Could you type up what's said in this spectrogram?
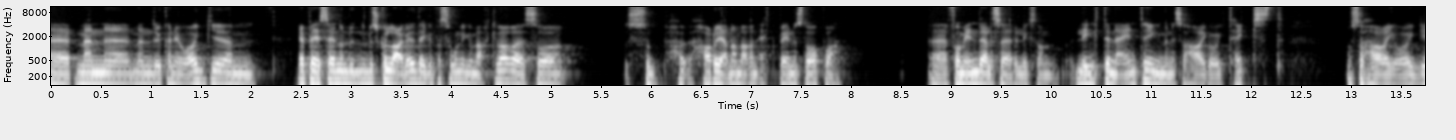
Eh, men, eh, men, du kan jo òg eh, Jeg pleier å si når du, når du skal lage ditt eget personlige merkevare, så, så, har du gjerne mer enn ett bein å stå på. For min del så er det liksom LinkedIn er én ting, men så har jeg òg tekst. Og så har jeg òg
